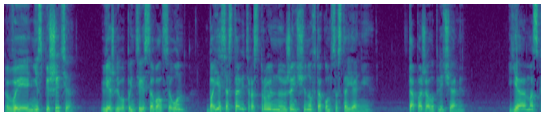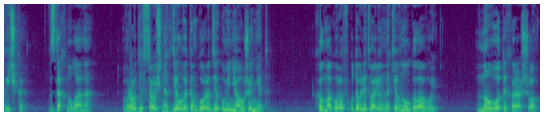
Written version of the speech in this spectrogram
«Вы не спешите?» – вежливо поинтересовался он, боясь оставить расстроенную женщину в таком состоянии. Та пожала плечами. «Я москвичка», – вздохнула она. Вроде срочных дел в этом городе у меня уже нет. Холмогоров удовлетворенно кивнул головой. Ну вот и хорошо.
